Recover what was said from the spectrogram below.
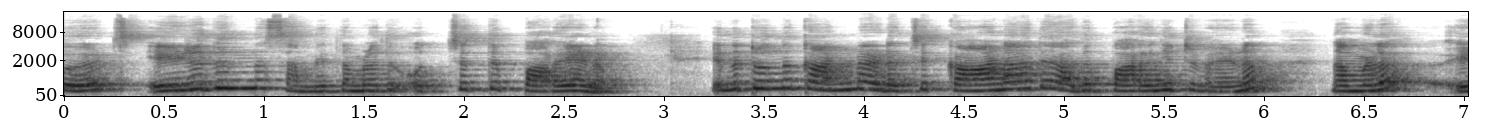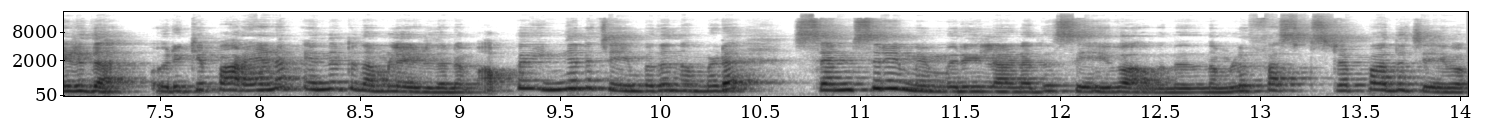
വേർഡ്സ് എഴുതുന്ന സമയത്ത് നമ്മളത് ഒച്ചത്ത് പറയണം. എന്നിട്ടൊന്ന് കണ്ണടച്ച് കാണാതെ അത് പറഞ്ഞിട്ട് വേണം നമ്മൾ എഴുതാൻ ഒരിക്കൽ പറയണം എന്നിട്ട് നമ്മൾ എഴുതണം. അപ്പോൾ ഇങ്ങനെ ചെയ്യുമ്പോൾ നമ്മുടെ സെൻസറി മെമ്മറിയിലാണ് അത് സേവ് ആവുന്നത്. നമ്മൾ ഫസ്റ്റ് സ്റ്റെപ്പ് അത് ചെയ്യുക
